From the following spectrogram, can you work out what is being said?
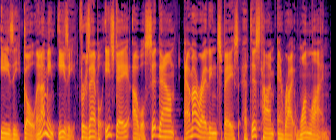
easy goal. And I mean easy. For example, each day I will sit down at my writing space at this time and write one line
